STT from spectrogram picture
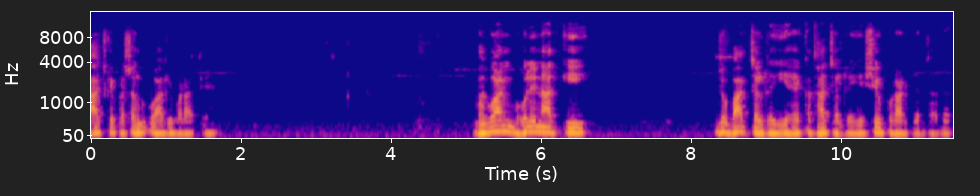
आज के प्रसंग को आगे बढ़ाते हैं। भगवान भोलेनाथ की जो बात चल रही है, कथा चल रही है शिव पुराण के अंतर्गत,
